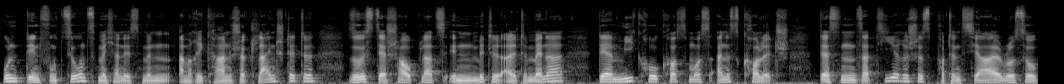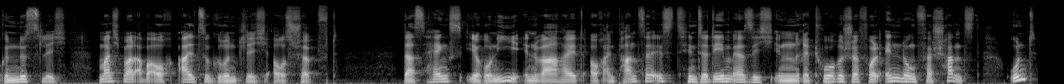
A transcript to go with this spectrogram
und den Funktionsmechanismen amerikanischer Kleinstädte, so ist der Schauplatz in Mittelalte Männer der Mikrokosmos eines College, dessen satirisches Potenzial Rousseau genüsslich, manchmal aber auch allzu gründlich ausschöpft. Dass Hanks Ironie in Wahrheit auch ein Panzer ist, hinter dem er sich in rhetorischer Vollendung verschanzt und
